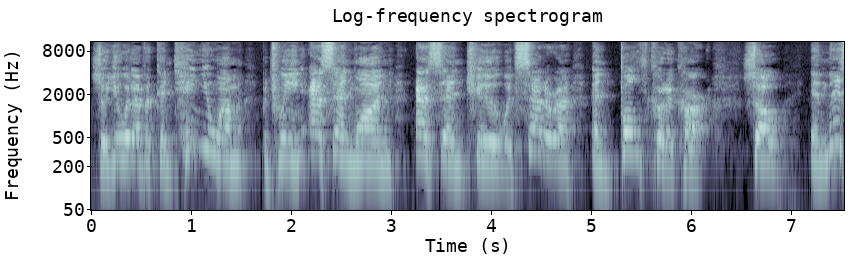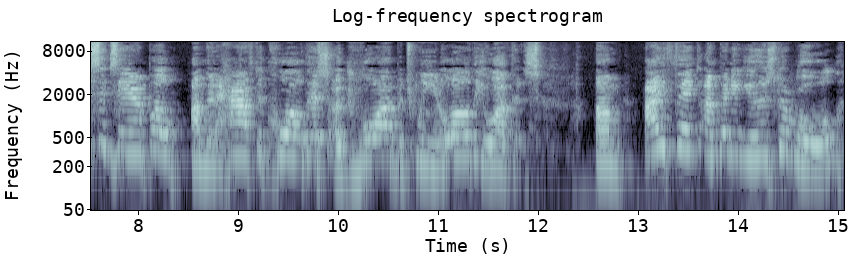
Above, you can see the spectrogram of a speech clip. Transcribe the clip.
So you would have a continuum between SN1, SN2, etc., and both could occur. So in this example, I'm going to have to call this a draw between all the authors. Um, I think I'm going to use the rule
